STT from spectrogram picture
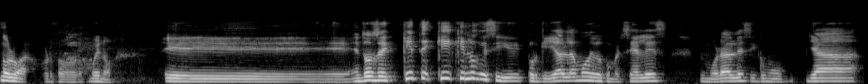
no lo hagan, por favor. Bueno, eh, entonces, ¿qué, te- qué, qué es lo que sigue? Porque ya hablamos de los comerciales memorables y como ya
